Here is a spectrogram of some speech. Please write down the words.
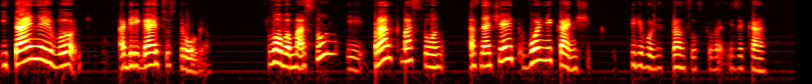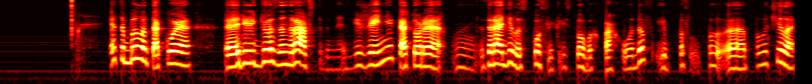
и тайны его оберегаются строго. Слово «масон» и «франк-масон» означает «вольный каменщик» в переводе с французского языка. Это было такое религиозно-нравственное движение, которое зародилось после крестовых походов и э, получило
